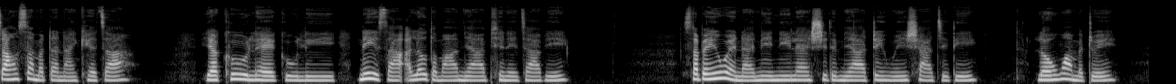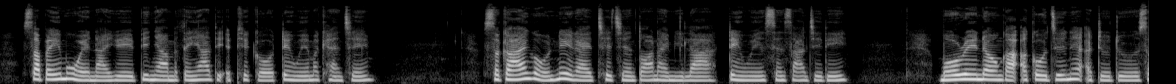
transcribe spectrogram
ကျောင်းဆက်မတက်နိုင်ခဲ့ကြယခုလေကူလီ နေစာအလုတ်သမားများဖြစ်နေကြပြီစပိန်ဝယ်နိုင်မည်နီလန်းရှိသည်များတင်ဝင်းရှာကြည့်သည် လုံးဝမတွေ့ စပိန်မဝယ်နိုင်၍ပညာမသင်ရသည့်အဖြစ်ကိုတင်ဝင်းမခံခြင်းစကိုင်းကိုနှိမ့်တိုင်းချစ်ချင်းသွားနိုင်မည်လားတင်ဝင်းစဉ်းစားကြည့်သည်မိုးရင်းတုံးကအကိုချင်းနဲ့အတူတူစ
